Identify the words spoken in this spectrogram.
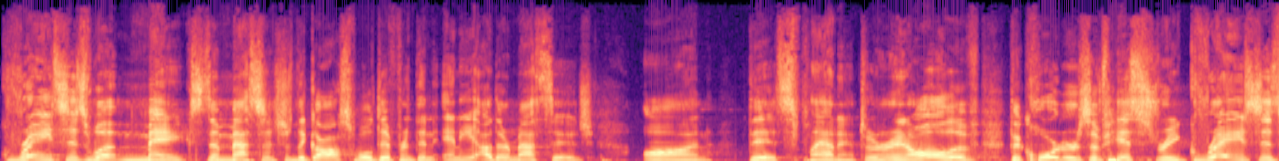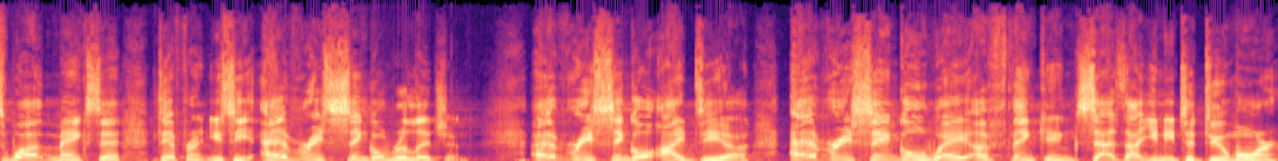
Grace is what makes the message of the gospel different than any other message on this planet or in all of the quarters of history. Grace is what makes it different. You see, every single religion, every single idea, every single way of thinking says that you need to do more,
